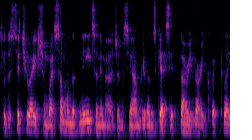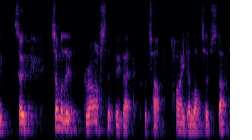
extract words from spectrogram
to the situation where someone that needs an emergency ambulance gets it very, very quickly. So some of the graphs that Vivek put up hide a lot of stuff.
